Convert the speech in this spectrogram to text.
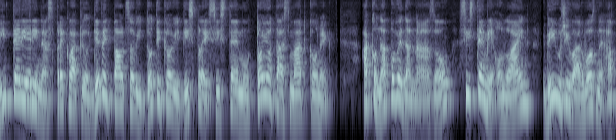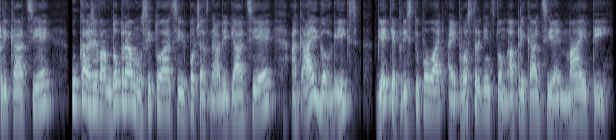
V interiéri nás prekvapil 9-palcový dotykový displej systému Toyota Smart Connect. Ako napoveda názov, systém je online, využíva rôzne aplikácie, ukáže vám dopravnú situáciu počas navigácie a k iGo X viete pristupovať aj prostredníctvom aplikácie MyT.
